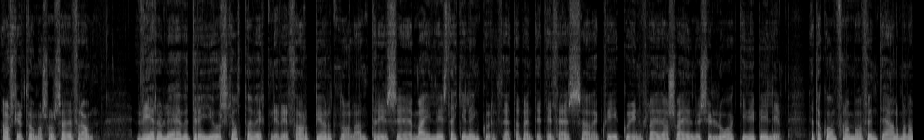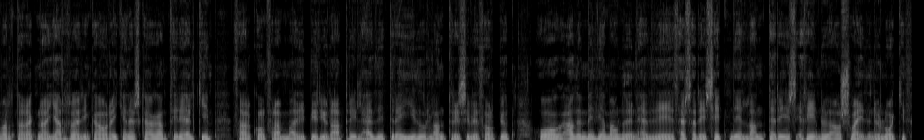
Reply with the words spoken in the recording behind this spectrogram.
Áskjör Tómasson saði frám. Verulega hefur dreyju úr skjáltaverkni við Þorbjörn og landris mælist ekki lengur. Þetta bendir til þess að kviku innflæði á svæðinu sér lokið í byli. Þetta kom fram á fundi almannavarna vegna jarðræringa á Reykjaneskaga fyrir helgi. Þar kom fram að í byrjun april hefði dreyið úr landrisi við Þorbjörn og að um miðja mánuðin hefði þessari setni landeris hrinu á svæðinu lokið.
